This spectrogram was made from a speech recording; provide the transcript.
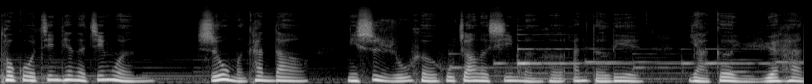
透过今天的经文，使我们看到你是如何呼召了西门和安德烈。雅各与约翰，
